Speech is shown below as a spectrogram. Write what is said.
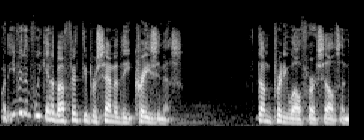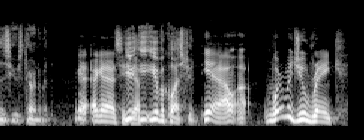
But even if we get about 50% of the craziness, done pretty well for ourselves in this year's tournament. I got to ask you, you, Jeff. you have a question. Yeah. Uh, where would you rank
